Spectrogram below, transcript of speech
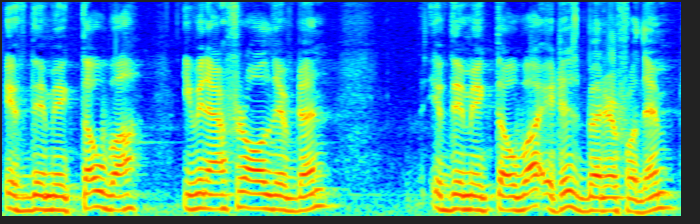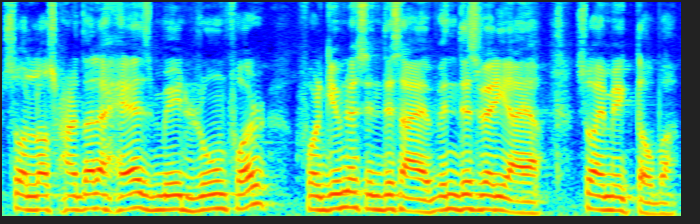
if they make tawbah even after all they've done if they make tawbah it is better for them. So Allah subhanahu wa ta'ala has made room for forgiveness in this ayah in this very ayah. So I make tawbah.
